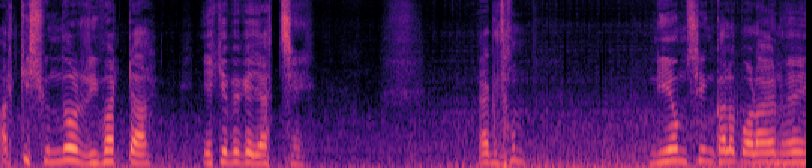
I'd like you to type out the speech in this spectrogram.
আর কি সুন্দর রিভারটা এঁকে বেঁকে যাচ্ছে। একদম নিয়ম শৃঙ্খলা পরায়ণ হয়ে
